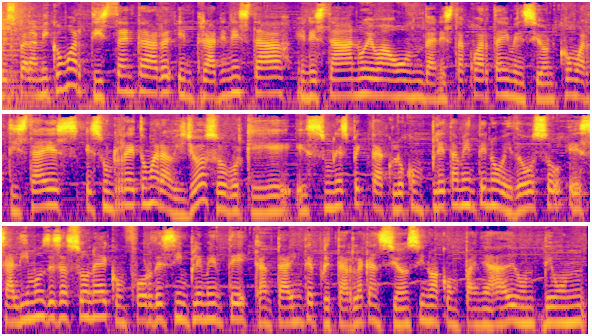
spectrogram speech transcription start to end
Pues para mí como artista entrar, entrar en, esta, en esta nueva onda, en esta cuarta dimensión, como artista es, es un reto maravilloso porque es un espectáculo completamente novedoso. Eh, salimos de esa zona de confort de simplemente cantar, interpretar la canción, sino acompañada de, un, de, un,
